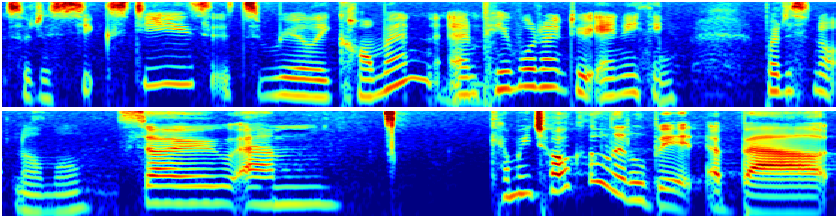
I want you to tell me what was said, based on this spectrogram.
sort of 60s, it's really common and Mhm. people don't do anything, but it's not normal. So, um, can we talk a little bit about?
